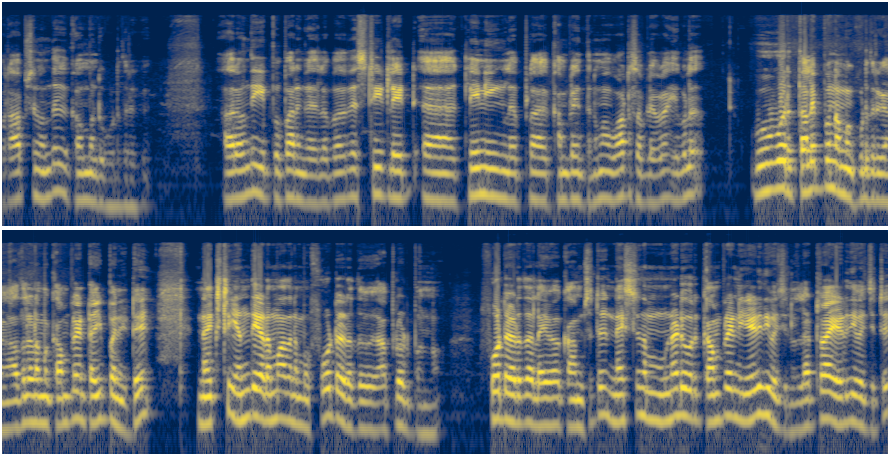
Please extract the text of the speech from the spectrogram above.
ஒரு ஆப்ஷன் வந்து கவர்மெண்ட் கொடுத்துருக்கு. அதில் வந்து இப்போ பாருங்கள் இதில் பார்த்தீங்கன்னா ஸ்ட்ரீட் லைட் க்ளீனிங்கில் கம்ப்ளைண்ட் தரணுமா வாட்டர் சப்ளை இவ்வளோ ஒவ்வொரு தலைப்பும் நமக்கு கொடுத்துருக்காங்க. அதில் நம்ம கம்ப்ளைண்ட் டைப் பண்ணிவிட்டு நெக்ஸ்ட்டு எந்த இடமோ அதை நம்ம ஃபோட்டோ எடுத்து அப்லோட் பண்ணணும். ஃபோட்டோ எடுத்து லைவாக காமிச்சிட்டு நெக்ஸ்ட்டு நம்ம முன்னாடி ஒரு கம்ப்ளைண்ட் எழுதி வச்சிடணும். லெட்டராக எழுதி வச்சுட்டு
